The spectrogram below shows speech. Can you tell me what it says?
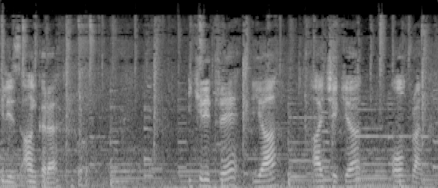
Filiz, Ankara. 2 litre yağ, ayçiçek yağı 10 frank.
